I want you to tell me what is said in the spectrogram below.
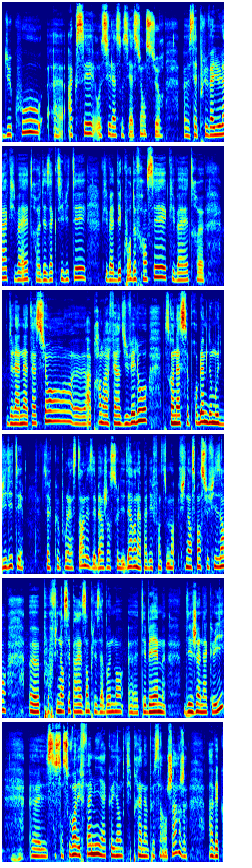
du coup, axer aussi l'association sur cette plus-value-là qui va être des activités, qui va être des cours de français, qui va être de la natation, apprendre à faire du vélo, parce qu'on a ce problème de mobilité. C'est-à-dire que pour l'instant, les hébergeurs solidaires, on n'a pas des financements suffisants euh, pour financer par exemple les abonnements euh, TBM des mmh. jeunes accueillis. Euh, ce sont souvent les familles accueillantes qui prennent un peu ça en charge, avec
